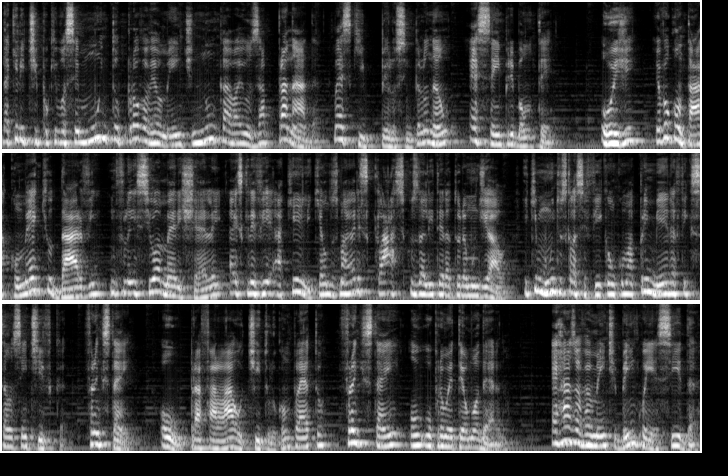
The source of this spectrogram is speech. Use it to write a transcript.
daquele tipo que você muito provavelmente nunca vai usar para nada, mas que, pelo sim pelo não, é sempre bom ter. Hoje eu vou contar como é que o Darwin influenciou a Mary Shelley a escrever aquele que é um dos maiores clássicos da literatura mundial e que muitos classificam como a primeira ficção científica, Frankenstein, ou, para falar o título completo, Frankenstein ou o Prometeu Moderno. É razoavelmente bem conhecida,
